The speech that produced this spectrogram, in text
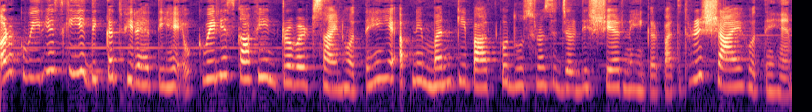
और अक्वेरियस की ये दिक्कत भी रहती है। एक्वेरियस काफ़ी इंट्रोवर्ट साइन होते हैं, ये अपने मन की बात को दूसरों से जल्दी शेयर नहीं कर पाते, थोड़े शाय होते हैं।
